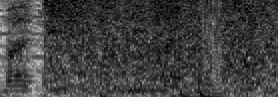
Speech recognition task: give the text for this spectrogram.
Magic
